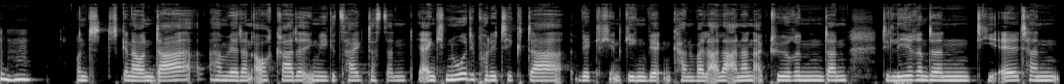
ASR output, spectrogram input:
Mhm. Und genau, und da haben wir dann auch gerade irgendwie gezeigt, dass dann ja eigentlich nur die Politik da wirklich entgegenwirken kann, weil alle anderen Akteurinnen dann, die Lehrenden, die Eltern,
